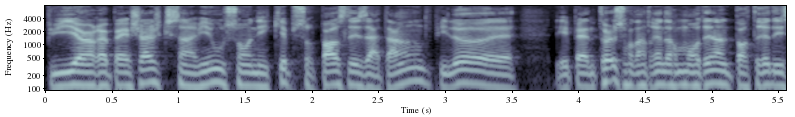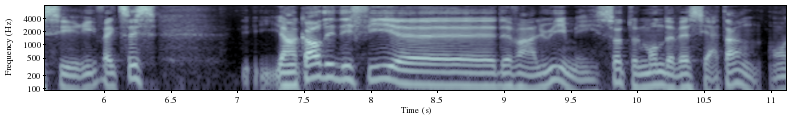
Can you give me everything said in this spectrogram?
Puis il y a un repêchage qui s'en vient où son équipe surpasse les attentes. Puis là, euh, les Panthers sont en train de remonter dans le portrait des séries. Fait que tu sais, il y a encore des défis euh, devant lui, mais ça, tout le monde devait s'y attendre. On,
